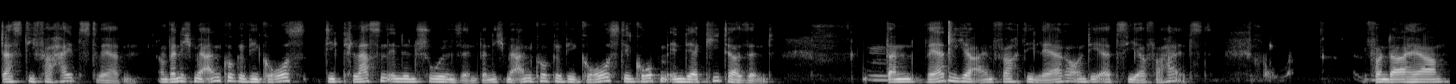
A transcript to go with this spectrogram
dass die verheizt werden. Und wenn ich mir angucke, wie groß die Klassen in den Schulen sind, wenn ich mir angucke, wie groß die Gruppen in der Kita sind, mhm. dann werden hier einfach die Lehrer und die Erzieher verheizt. Von daher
